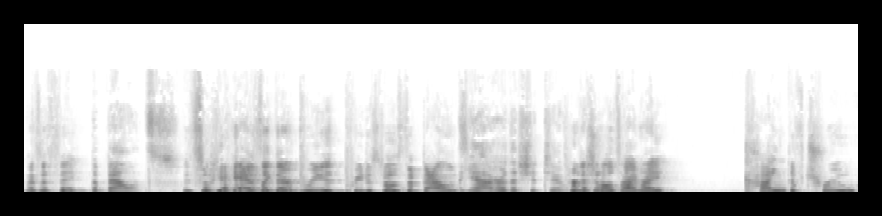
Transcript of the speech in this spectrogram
That's a thing. the balance. So yeah, yeah, it's like they're pre- predisposed to balance. Yeah, I heard that shit too. Heard that shit all the time, right? Kind of true.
